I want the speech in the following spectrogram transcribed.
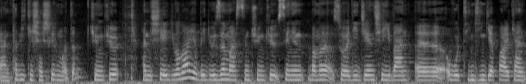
Yani tabii ki şaşırmadım. Çünkü hani şey diyorlar ya beni üzemezsin çünkü senin bana söyleyeceğin şeyi ben e, overthinking yaparken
